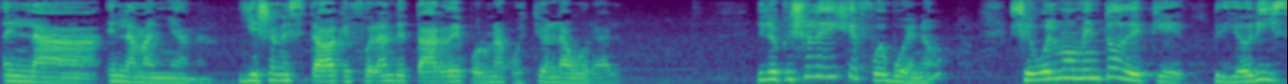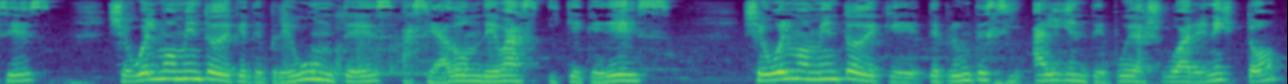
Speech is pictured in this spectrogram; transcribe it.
en, la, en la mañana y ella necesitaba que fueran de tarde por una cuestión laboral. Y lo que yo le dije fue, bueno, llegó el momento de que priorices, llegó el momento de que te preguntes hacia dónde vas y qué querés, llegó el momento de que te preguntes si alguien te puede ayudar en esto.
